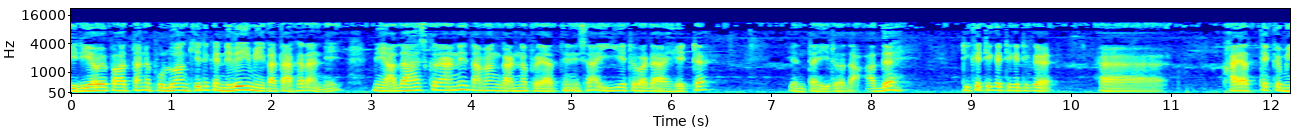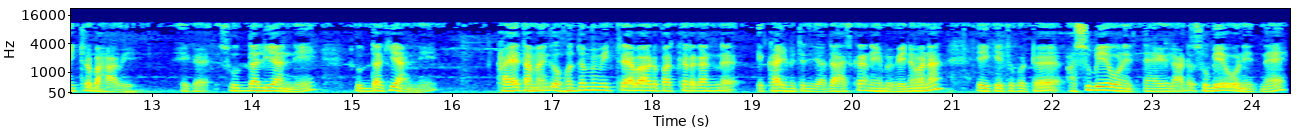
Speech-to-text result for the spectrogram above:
ඉරියව්වේ පවත්වන්න පුළුවන් කියන එක නෙවෙයි මේ කතා කරන්නේ. මේ අදහස් කරන්නේ Taman ගන්න ප්‍රයත්න නිසා ඊට වඩා හෙට යන්ත ඊට වඩා අද ටික ටික ටික ටික කයත් එක්ක මිත්‍ර භාවයේ. ඒක සුද්ධ ලියන්නේ සුද්ධ කියන්නේ කය තමයිගේ හොඳම මිත්‍රයා බවට පත් කරගන්න එකයි මෙතනදී අදහස් කරන්නේ. එහෙම වෙනවනම් ඒක එතකොට අසුබේ වුණෙත් නැහැ. ඒ වෙලාවට සුබේ වුණෙත් නැහැ.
